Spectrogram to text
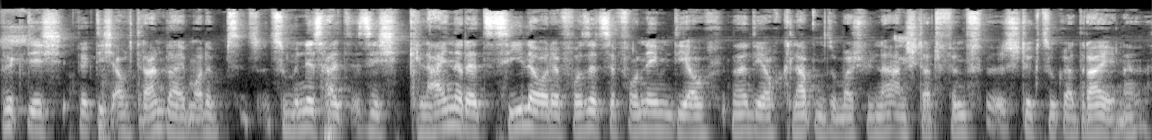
wirklich, wirklich auch dranbleiben oder zumindest halt sich kleinere Ziele oder Vorsätze vornehmen, die auch, ne, die auch klappen, zum Beispiel, ne, anstatt fünf Stück sogar drei, ne.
